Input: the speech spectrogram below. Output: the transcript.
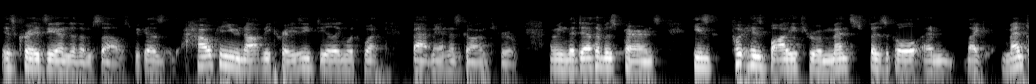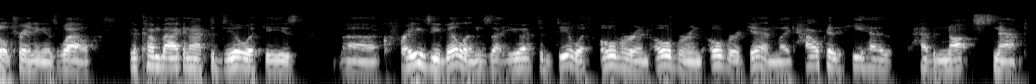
is crazy unto themselves. Because how can you not be crazy dealing with what Batman has gone through? I mean, the death of his parents. He's put his body through immense physical and like mental training as well to come back and have to deal with these uh, crazy villains that you have to deal with over and over and over again. Like, how could he have have not snapped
